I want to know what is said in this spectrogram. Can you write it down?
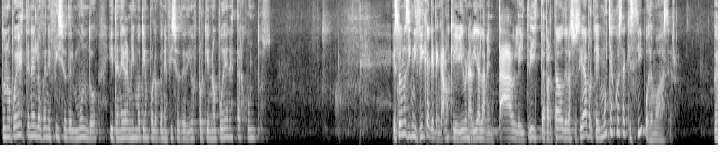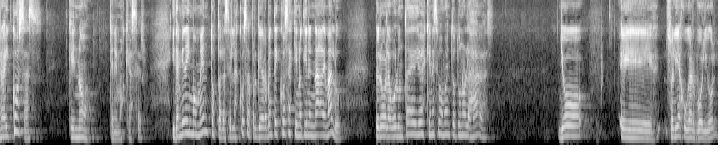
Tú no puedes tener los beneficios del mundo y tener al mismo tiempo los beneficios de Dios porque no pueden estar juntos. Eso no significa que tengamos que vivir una vida lamentable y triste, apartados de la sociedad, porque hay muchas cosas que sí podemos hacer. Pero hay cosas que no tenemos que hacer. Y también hay momentos para hacer las cosas, porque de repente hay cosas que no tienen nada de malo, pero la voluntad de Dios es que en ese momento tú no las hagas. Yo eh, solía jugar voleibol,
